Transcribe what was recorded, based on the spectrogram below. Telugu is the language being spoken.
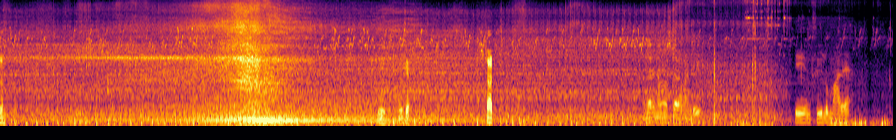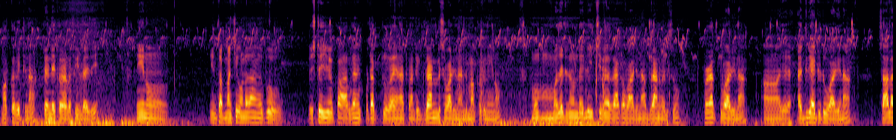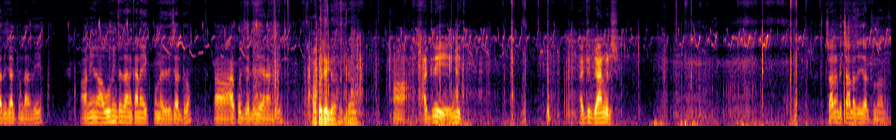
రా. ఓకే స్టార్ట్ అందరి నమస్కారం అండి. ఈ ఫీల్డ్ మాదే మక్క పెట్టిన రెండు ఎకరాల ఫీల్డ్ అది. నేను ఇంత మంచిగా ఉండడానికి వెస్టేజ్ యొక్క ఆర్గానిక్ ప్రొడక్ట్ అయినటువంటి గ్రాన్యుల్స్ వాడినండి మక్కకు నేను. మొదటి నుండి చివరి దాకా వాడిన గ్రాన్యుల్స్ ప్రొడక్ట్ వాడిన అగ్రి యాటిట్యూడ్ వాడిన చాలా రిజల్ట్ ఉంటుంది ఆ, నేను ఊహించిన దానికన్నా ఎక్కువ ఉన్నది రిజల్ట్. ఆకు జల్లిదేనండి ఆకజల్లి గ్రామం ఆ, అగ్రి ఉమిక్ అగ్రి గ్రాన్యుల్స్ చాలా అంటే చాలా రిజల్ట్ ఉన్నది.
